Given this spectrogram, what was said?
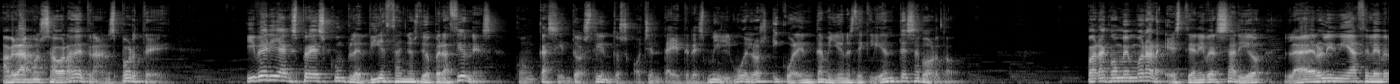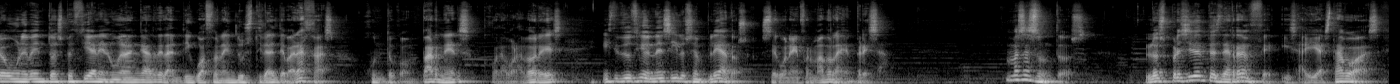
Hablamos ahora de transporte. Iberia Express cumple 10 años de operaciones, con casi 283.000 vuelos y 40 millones de clientes a bordo. Para conmemorar este aniversario, la aerolínea celebró un evento especial en un hangar de la antigua zona industrial de Barajas, junto con partners, colaboradores, instituciones y los empleados, según ha informado la empresa. Más asuntos. Los presidentes de Renfe, Isaías Taboas,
